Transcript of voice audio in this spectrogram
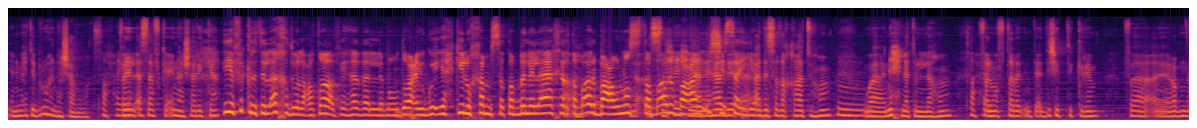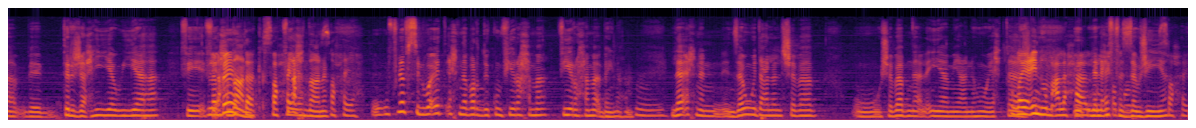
يعني بيعتبروها إنها شروة. صحيح. فللأسف كأنها شركة. هي فكرة الأخذ والعطاء في هذا الموضوع. يحكي له خمسة طب من الآخر؟ طب أربعة ونص طب أربعة يعني شيء سيء هذه صدقاتهم ونحلة لهم. صحيح. فالمفترض أنت قديش بتكرم؟ فربنا ب- بترجع هي وياها. في في أحضانك صحيح في أحضانك. صحيح. وفي نفس الوقت إحنا برضه يكون في رحمة في رحماء بينهم. لا إحنا نزود على الشباب وشبابنا الأيام يعني هو يحتاج الله يعينهم على حالهم. للعفة طبعاً. الزوجية. صحيح.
